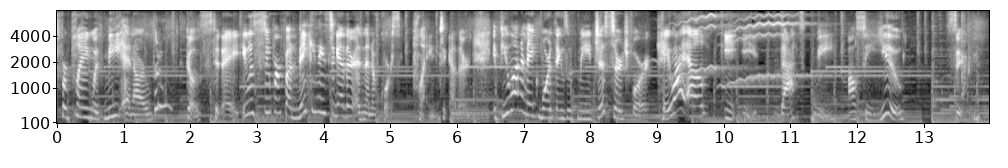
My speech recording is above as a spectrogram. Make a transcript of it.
Much for playing with me and our little ghosts today. It was super fun making these together and then, of course, playing together. If you want to make more things with me, just search for KYLEE. That's me. I'll see you soon.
